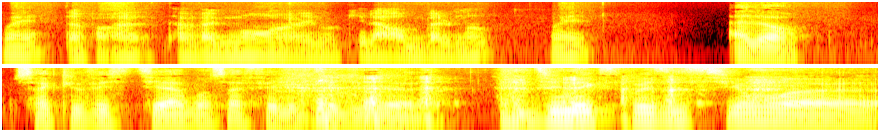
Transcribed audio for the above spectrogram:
Ouais. Tu as, vaguement euh, évoqué la robe Balmain. Alors, c'est vrai que le vestiaire, bon, ça fait l'objet d'une, d'une exposition euh,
